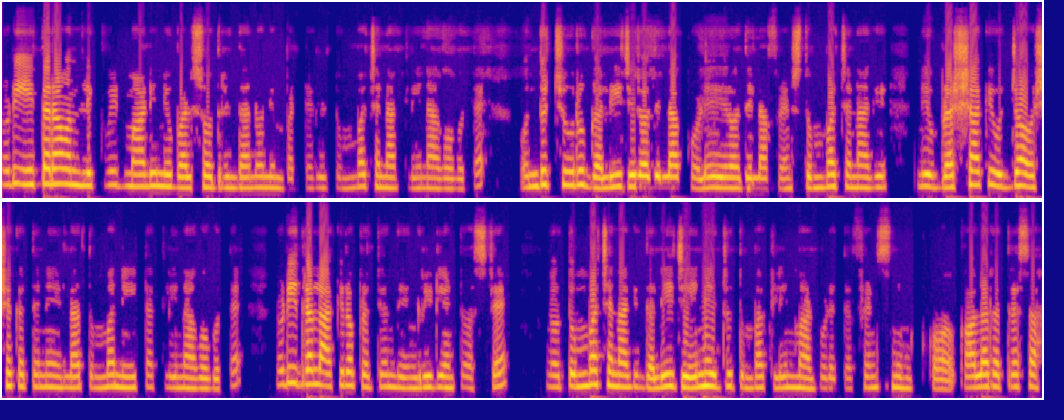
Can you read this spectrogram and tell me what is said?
ನೋಡಿ ಈ ಥರ ಒಂದು ಲಿಕ್ವಿಡ್ ಮಾಡಿ ನೀವು ಬಳಸೋದ್ರಿಂದ ನಿಮ್ಮ ಬಟ್ಟೆಗಳು ತುಂಬ ಚೆನ್ನಾಗಿ ಕ್ಲೀನ್ ಆಗೋಗುತ್ತೆ. ಒಂದು ಚೂರು ಗಲೀಜಿರೋದಿಲ್ಲ ಕೊಳೆ ಇರೋದಿಲ್ಲ ಫ್ರೆಂಡ್ಸ್ ತುಂಬ ಚೆನ್ನಾಗಿ ನೀವು ಬ್ರಷ್ ಹಾಕಿ ಉಜ್ಜೋ ಅವಶ್ಯಕತೆನೇ ಇಲ್ಲ, ತುಂಬ ನೀಟಾಗಿ ಕ್ಲೀನ್ ಆಗೋಗುತ್ತೆ. ನೋಡಿ ಇದರಲ್ಲಿ ಹಾಕಿರೋ ಪ್ರತಿಯೊಂದು ಇಂಗ್ರೀಡಿಯೆಂಟು ಅಷ್ಟೇ. ತುಂಬ ಚೆನ್ನಾಗಿ ಗಲೀಜು, ಏನೇ ಇದ್ರೂ ತುಂಬ ಕ್ಲೀನ್ ಮಾಡಿಬಿಡುತ್ತೆ ಫ್ರೆಂಡ್ಸ್ ನಿಮ್ಮ ಕಾಲರ್ ಹತ್ರ ಸಹ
